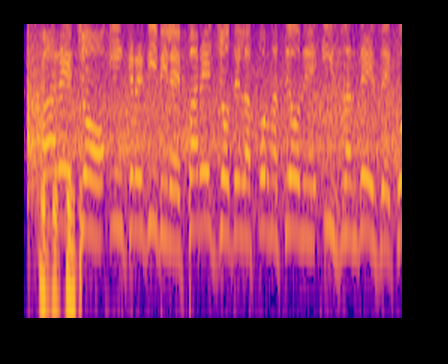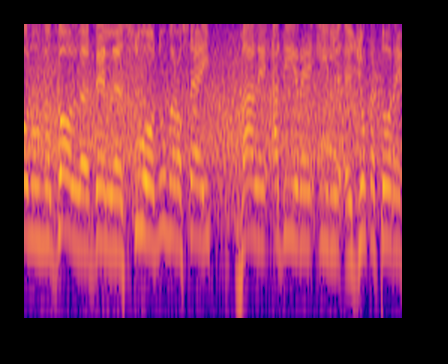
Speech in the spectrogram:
Pareggio incredibile, pareggio della formazione islandese con un gol del suo numero 6, vale a dire il giocatore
